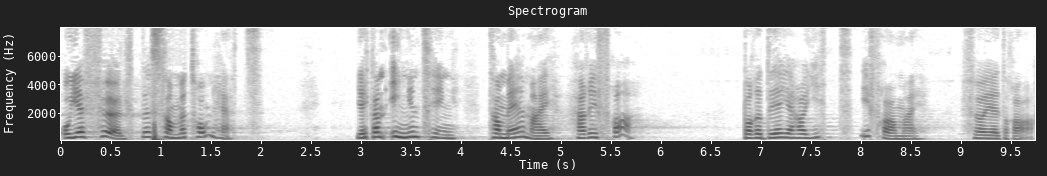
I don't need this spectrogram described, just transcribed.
og jeg følte samme tomhet. Jeg kan ingenting ta med meg herifra, bare det jeg har gitt ifra meg før jeg drar.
